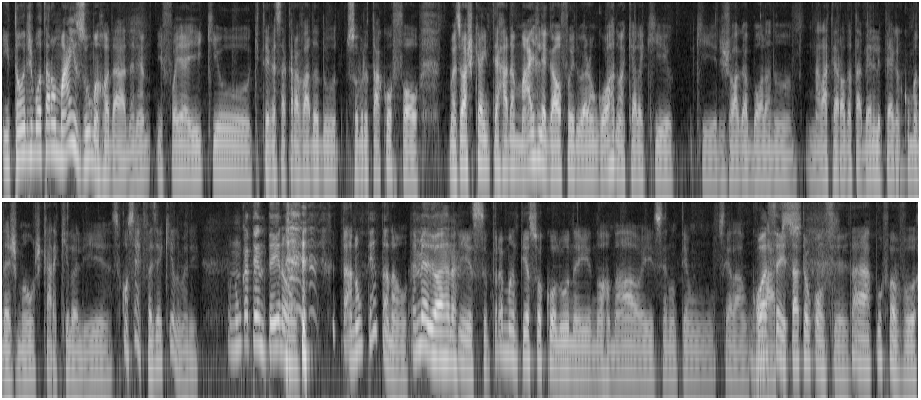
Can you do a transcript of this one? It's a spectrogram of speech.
Então eles botaram mais uma rodada, né? E foi aí que, o, que teve essa cravada do, sobre o Taco Fall. Mas eu acho que a enterrada mais legal foi do Aaron Gordon, aquela que, que ele joga a bola no, na lateral da tabela, ele pega com uma das mãos. Cara, aquilo ali. Você consegue fazer aquilo, Mani? Eu nunca tentei, não. Tá, não tenta não. É melhor, né? Isso, pra manter a sua coluna aí normal e você não ter um, sei lá, um Vou colapso. aceitar teu conselho. Tá, por favor.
